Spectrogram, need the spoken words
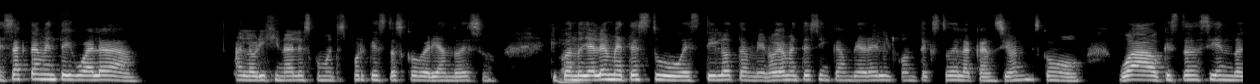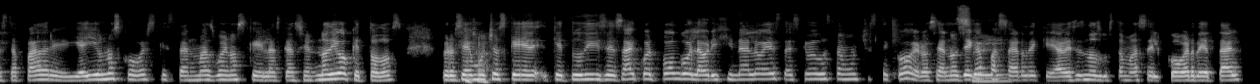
exactamente igual a, a la original es como, entonces, ¿por qué estás cobereando eso? Y cuando ya le metes tu estilo también, obviamente sin cambiar el contexto de la canción, es como, wow, ¿qué estás haciendo? Está padre. Y hay unos covers que están más buenos que las canciones, no digo que todos, pero sí hay muchos que, que, tú dices, ay, ¿cuál pongo? ¿La original o esta? Es que me gusta mucho este cover. O sea, nos llega a pasar de que a veces nos gusta más el cover de tal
